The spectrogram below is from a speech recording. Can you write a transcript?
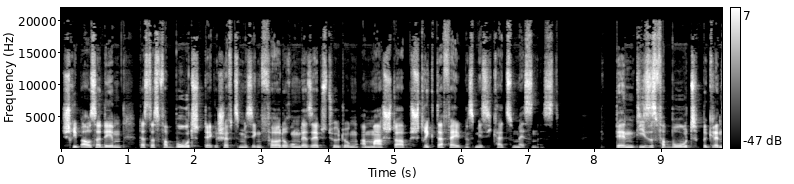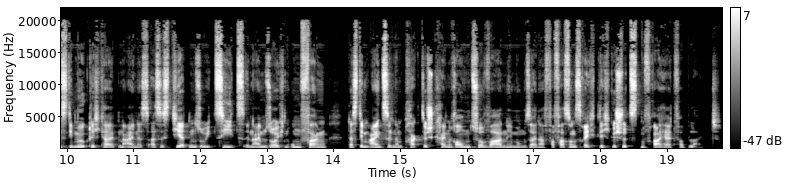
schrieb außerdem, dass das Verbot der geschäftsmäßigen Förderung der Selbsttötung am Maßstab strikter Verhältnismäßigkeit zu messen ist. Denn dieses Verbot begrenzt die Möglichkeiten eines assistierten Suizids in einem solchen Umfang, dass dem Einzelnen praktisch kein Raum zur Wahrnehmung seiner verfassungsrechtlich geschützten Freiheit verbleibt.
